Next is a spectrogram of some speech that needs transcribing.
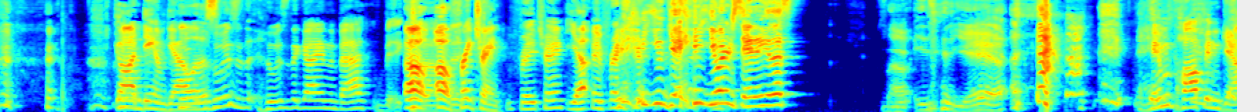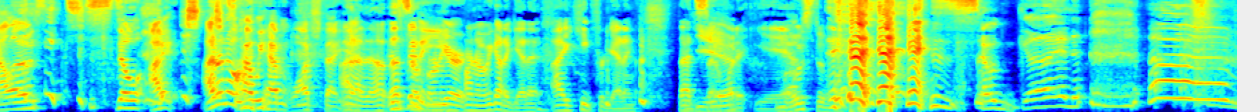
goddamn gallows Who is the, who is the guy in the back? Oh uh, oh the- freight train Freight train. yep Hey, freight train. you get you understand any of this yeah. Him popping Gallows. Still, I I don't know how we haven't watched that yet. I don't know. It's That's been so a funny. year. Oh no, we gotta get it. I keep forgetting. That's so Yeah. funny. Yeah, Most of it. it's so good. Oh,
